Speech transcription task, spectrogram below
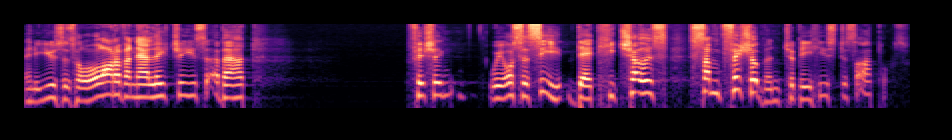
And he uses a lot of analogies about fishing. We also see that he chose some fishermen to be his disciples.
